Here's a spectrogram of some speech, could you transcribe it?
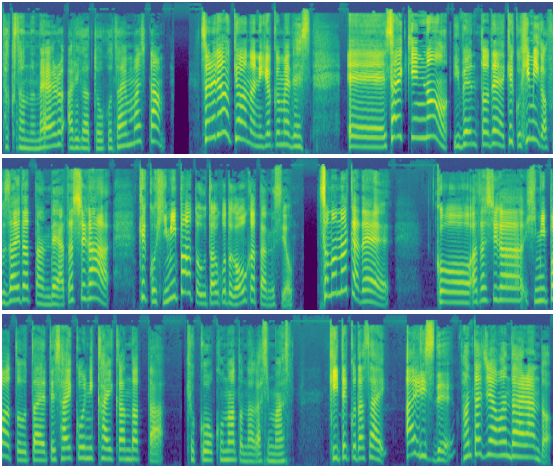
たくさんのメールありがとうございました。それでは今日の2曲目です。えー、最近のイベントで結構ヒミが不在だったんで、私が結構ヒミパートを歌うことが多かったんですよ。その中で、こう、私がヒミパートを歌えて最高に快感だった曲をこの後流します。聴いてください。アイリスでファンタジアワンダーランド。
